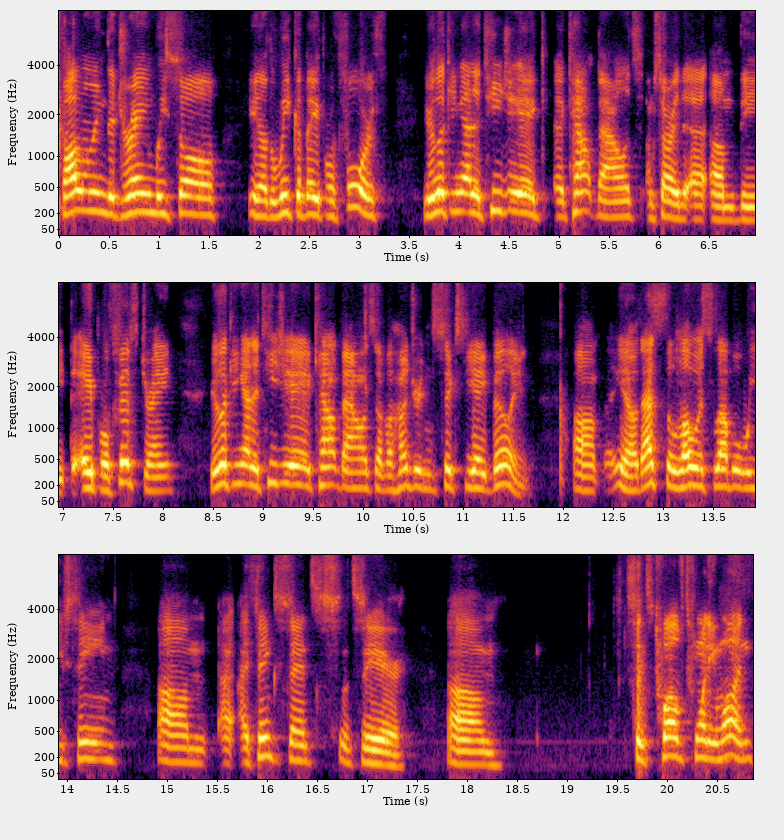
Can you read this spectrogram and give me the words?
following the drain we saw, you know, the week of April 4th, you're looking at a TGA account balance. I'm sorry, the, uh, um, the, the April 5th drain. You're looking at a TGA account balance of 168 billion. Um, you know, that's the lowest level we've seen. Um, I, I, think since let's see here, um, since 1221,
